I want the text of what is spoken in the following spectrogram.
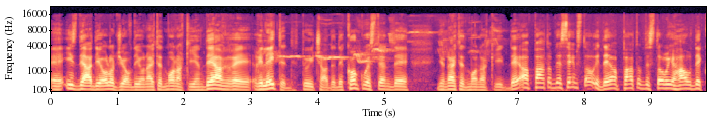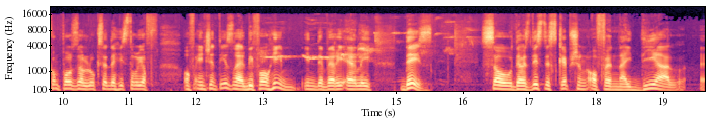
is the ideology of the United Monarchy, and they are related to each other. The conquest and the United Monarchy, they are part of the same story. They are part of the story how the composer looks at the history of, of ancient Israel before him in the very early days. So there's this description of an ideal, uh,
